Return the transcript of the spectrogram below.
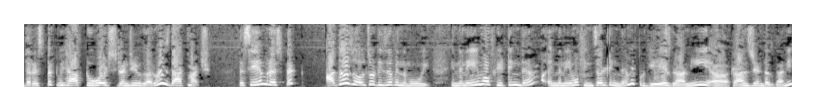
the respect we have towards Chiranjeevi గారు is that much the same respect others also deserve in the movie in the name of hitting them in the name of insulting them ఇప్పుడు గేస్ గానీ ట్రాన్స్జెండర్స్ గానీ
